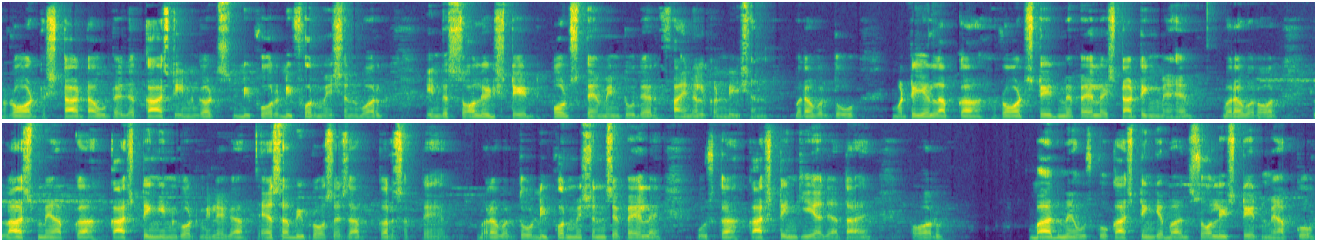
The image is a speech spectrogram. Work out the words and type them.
wrought start out as a cast ingots before deformation work in the solid state puts them into their final condition बराबर तो मटेरियल आपका रॉड स्टेज में पहले स्टार्टिंग में है, बराबर, और लास्ट में आपका कास्टिंग इन गोट मिलेगा। ऐसा भी प्रोसेस आप कर सकते हैं। बराबर तो डिफॉर्मेशन से पहले उसका कास्टिंग किया जाता है, और बाद में उसको कास्टिंग के बाद सॉलिड स्टेट में आपको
